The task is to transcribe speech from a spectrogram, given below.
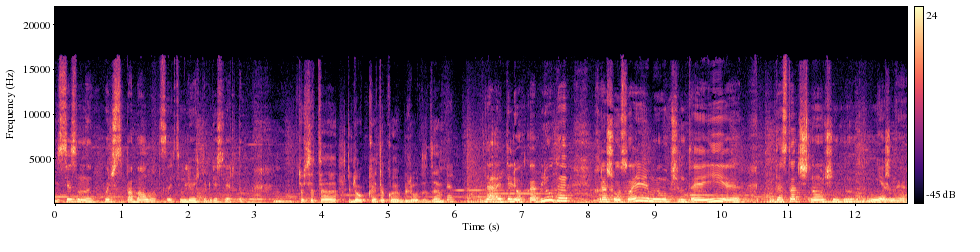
естественно, хочется побаловаться этим легким десертом. То есть это легкое такое блюдо, да? Да. Да, это легкое блюдо, хорошо усвояемое, в общем-то, и достаточно очень нежное.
